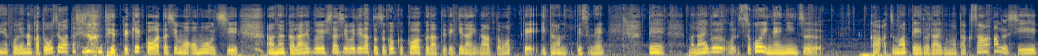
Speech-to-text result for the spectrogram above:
えこれなんかどうせ私なんてって結構私も思うしあなんかライブ久しぶりだとすごく怖くなってできないなと思っていたんですね。で、まあ、ライブすごいね人数が集まっているライブもたくさんあるし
